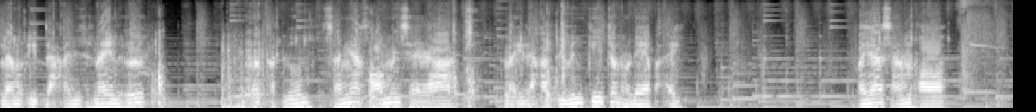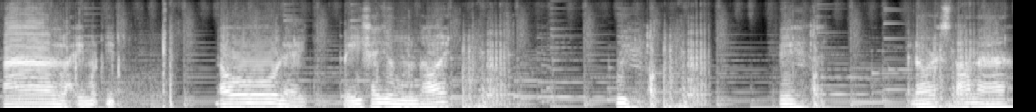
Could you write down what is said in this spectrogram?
là một ít đá như thế này nữa. Nó cắt luôn. Sáng nha khó mình sẽ à, lấy đá từ bên kia cho nó đẹp ấy và ra sản họ ta lại một ít đâu để để xây dựng luôn thôi. Ui. Ok. Đâu redstone à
